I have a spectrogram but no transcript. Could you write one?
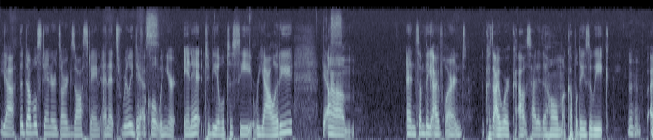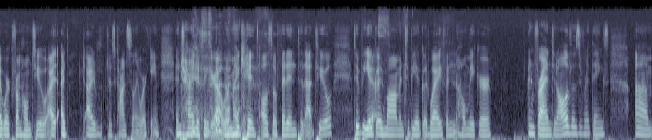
Yeah, the double standards are exhausting and it's really difficult yes. when you're in it to be able to see reality. Yes. Um and something I've learned because I work outside of the home a couple days a week. Mm-hmm. I work from home too. I, I I'm just constantly working and trying yes. to figure out where my kids also fit into that too, to be a yes. good mom and to be a good wife and homemaker and friend and all of those different things. Um,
